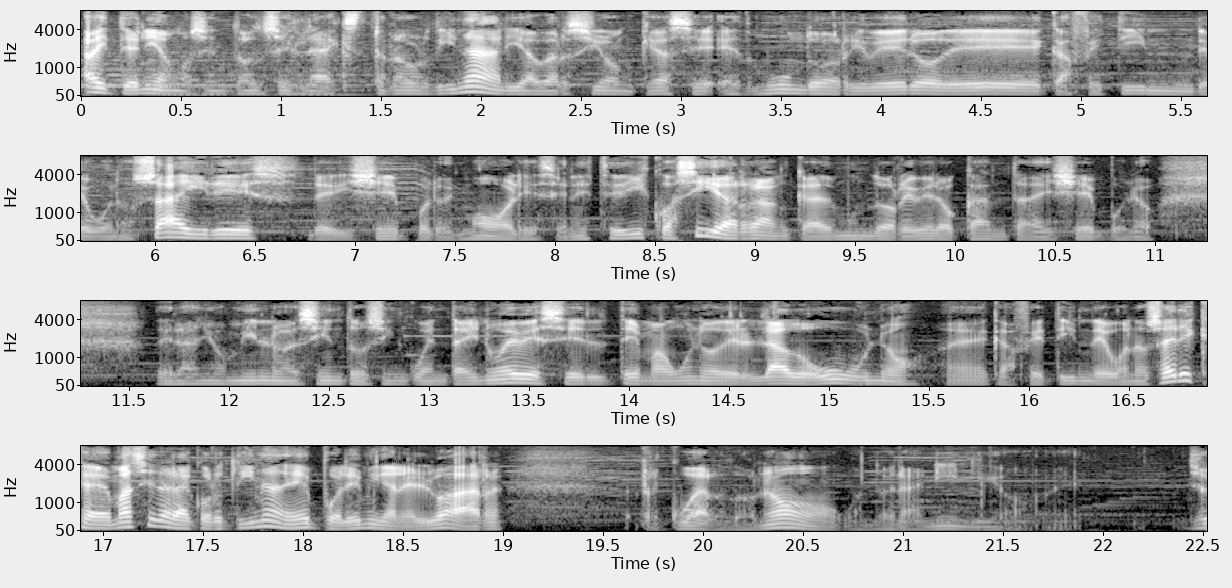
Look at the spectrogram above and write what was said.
Ahí teníamos entonces la extraordinaria versión que hace Edmundo Rivero de Cafetín de Buenos Aires, de Dijépolo y Moles. En este disco así arranca Edmundo Rivero canta Dijépolo del año 1959. Es el tema 1 del lado 1, eh, Cafetín de Buenos Aires, que además era la cortina de Polémica en el Bar. Recuerdo, ¿no? Cuando era niño. Eh. Yo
